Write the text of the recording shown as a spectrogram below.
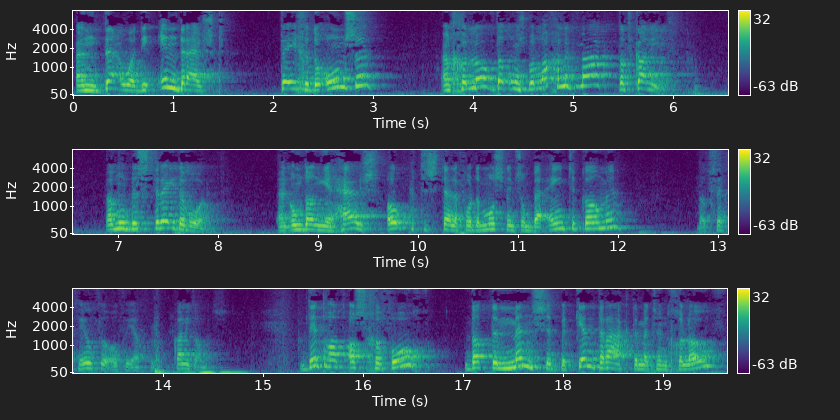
Een da'wa die indruist tegen de onze, een geloof dat ons belachelijk maakt, dat kan niet. Dat moet bestreden worden. En om dan je huis open te stellen voor de moslims om bijeen te komen, dat zegt heel veel over jouw geloof. Kan niet anders. Dit had als gevolg dat de mensen bekend raakten met hun geloof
